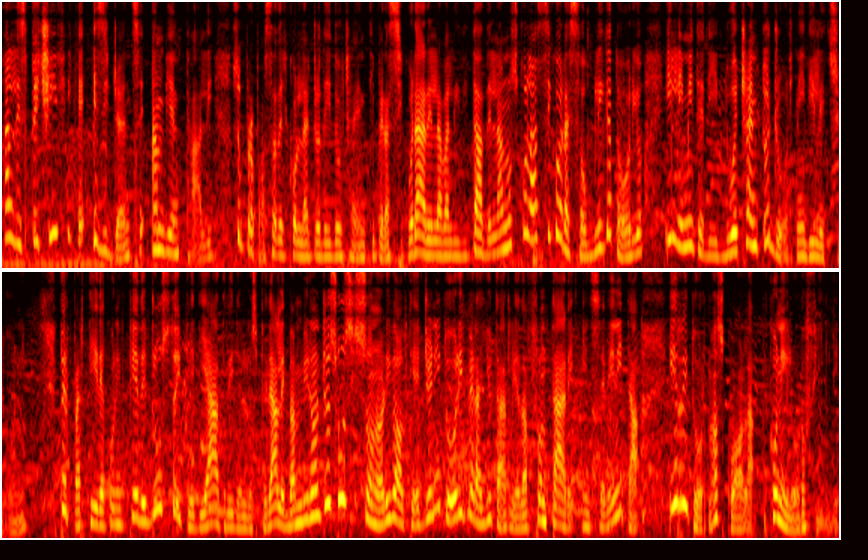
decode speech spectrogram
alle specifiche esigenze ambientali ambientali, su proposta del Collegio dei Docenti. Per assicurare la validità dell'anno scolastico resta obbligatorio il limite di 200 giorni di lezioni. Per partire con il piede giusto, i pediatri dell'ospedale Bambino Gesù si sono rivolti ai genitori per aiutarli ad affrontare in serenità il ritorno a scuola con i loro figli.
